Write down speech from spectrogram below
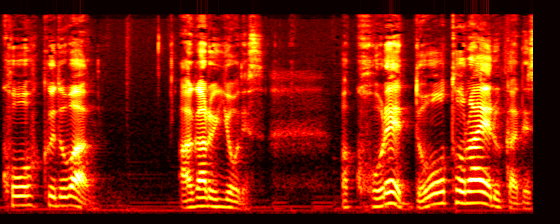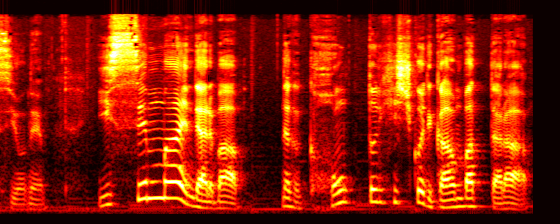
幸福度は上がるようです。まあ、これどう捉えるかですよね。1000万円であればなんか本当に必死こいて頑張ったら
